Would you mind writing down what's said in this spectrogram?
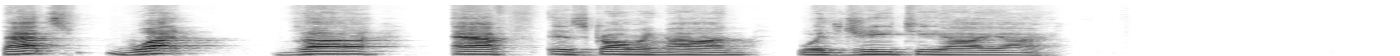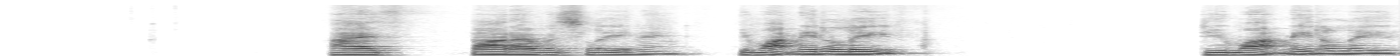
That's what the F is going on with GTII. I thought I was leaving. You want me to leave? Do you want me to leave?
